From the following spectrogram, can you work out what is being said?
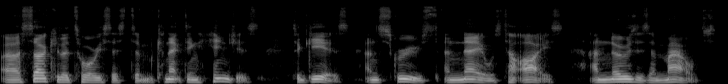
uh, circulatory system connecting hinges to gears and screws and nails to eyes and noses and mouths.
